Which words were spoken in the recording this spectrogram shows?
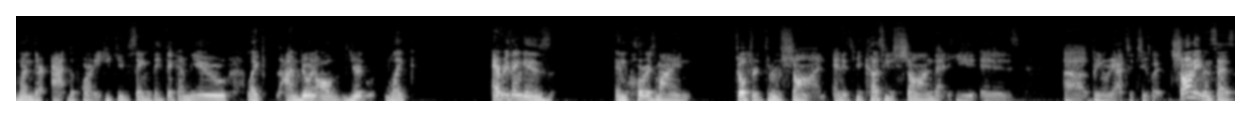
when they're at the party he keeps saying they think i'm you like i'm doing all you're like everything is in corey's mind filtered through sean and it's because he's sean that he is uh being reacted to but sean even says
